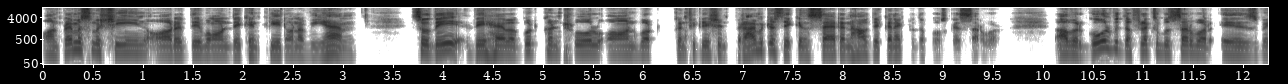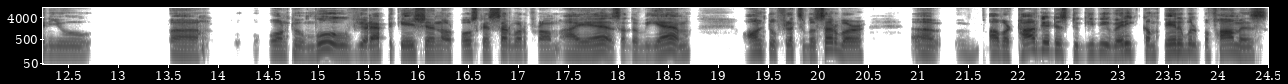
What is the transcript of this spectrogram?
on-premise machine, or if they want, they can create on a VM. So they they have a good control on what configuration parameters they can set and how they connect to the Postgres server. Our goal with the flexible server is when you uh, want to move your application or Postgres server from IaaS or the VM onto flexible server, uh, our target is to give you very comparable performance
